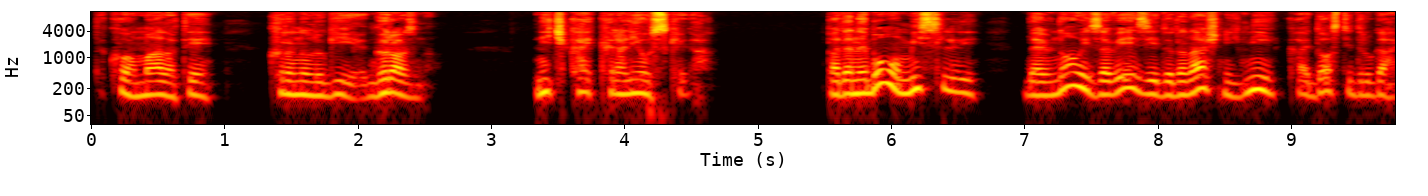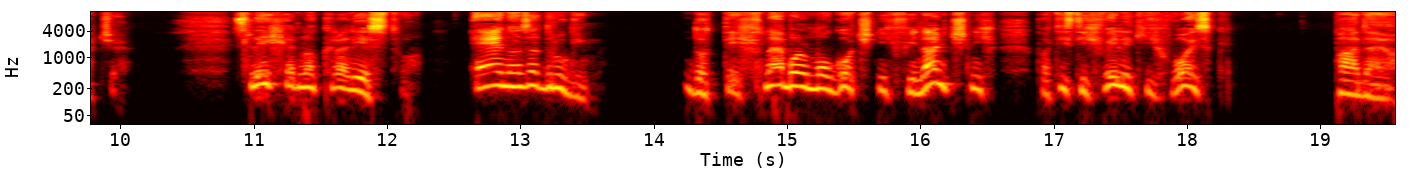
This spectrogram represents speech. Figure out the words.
Tako malo te kronologije, grozno, nič kaj kraljevskega. Pa da ne bomo mislili, da je v novi zavezi do današnjih dni kaj dosti drugače. Sleherno kraljestvo, eno za drugim, do teh najbolj mogočnih finančnih, pa tistih velikih vojsk, padajo,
